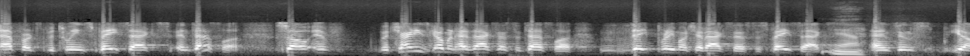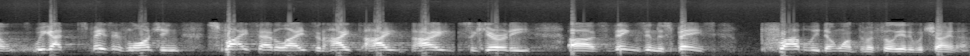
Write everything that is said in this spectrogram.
efforts between SpaceX and Tesla. So if the Chinese government has access to Tesla, they pretty much have access to SpaceX. Yeah. And since you know we got SpaceX launching spy satellites and high high high security uh, things into space, probably don't want them affiliated with China.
